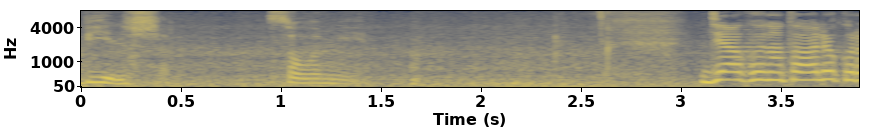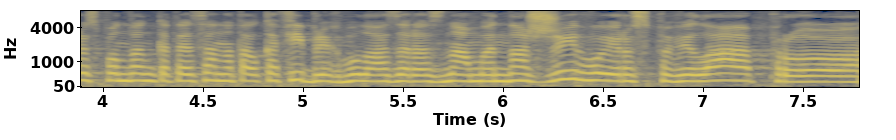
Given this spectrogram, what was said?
більше. Соломія. Дякую, Наталю. Кореспондентка ТСН Наталка Фібріх була зараз з нами наживо і розповіла про,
